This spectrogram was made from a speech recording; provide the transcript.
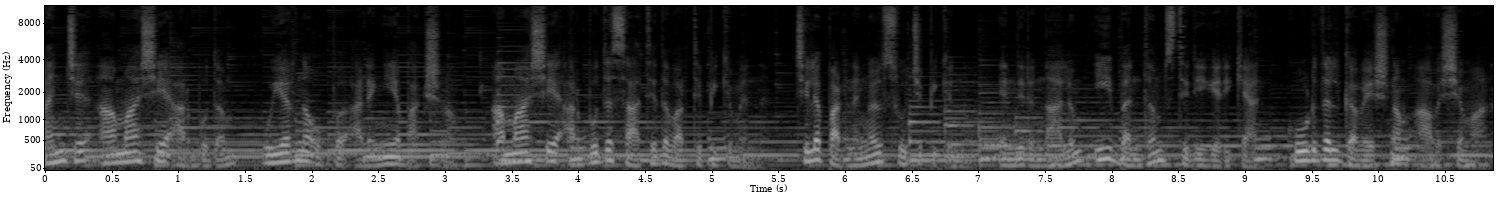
അഞ്ച് ആമാശയ അർബുദം ഉയർന്ന ഉപ്പ് അടങ്ങിയ ഭക്ഷണം. ആമാശയ അർബുദ സാധ്യത വർദ്ധിപ്പിക്കുമെന്ന് ചില പഠനങ്ങൾ സൂചിപ്പിക്കുന്നു. എന്നിരുന്നാലും ഈ ബന്ധം സ്ഥിരീകരിക്കാൻ കൂടുതൽ ഗവേഷണം ആവശ്യമാണ്.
